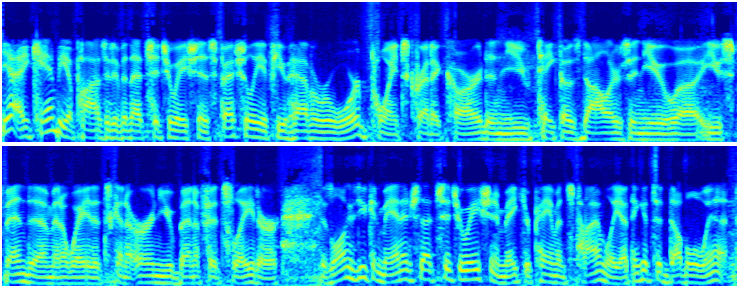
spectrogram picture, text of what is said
Yeah, it can be a positive in that situation, especially if you have a reward points credit card and you take those dollars and you uh, you spend them in a way that's going to earn you benefits later. As long as you can manage that situation and make your payments timely, I think it's a double win.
